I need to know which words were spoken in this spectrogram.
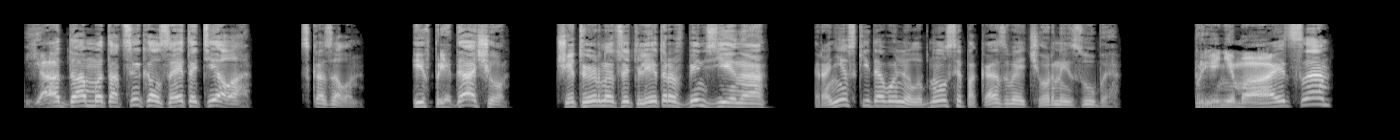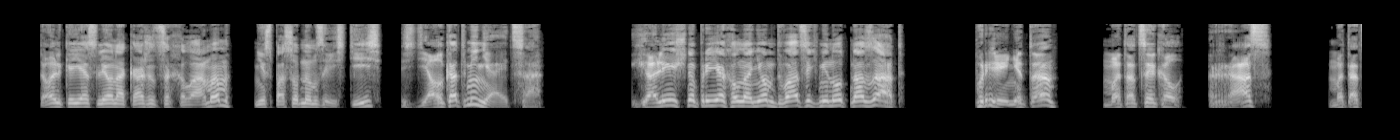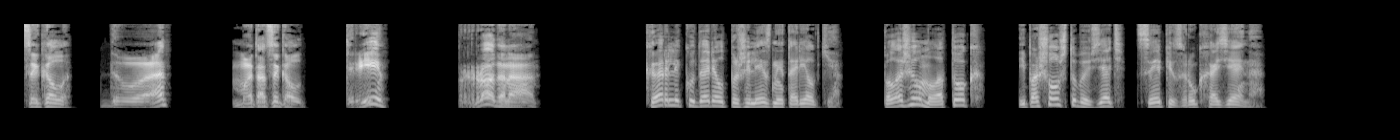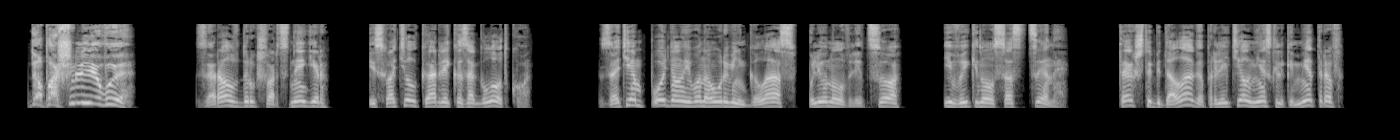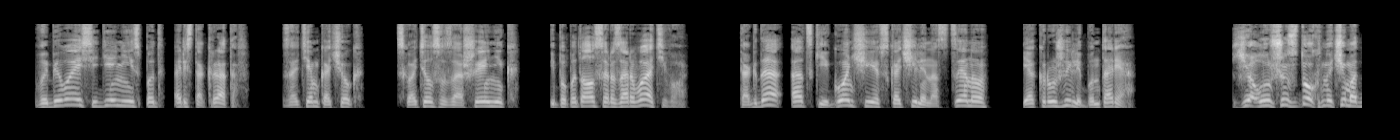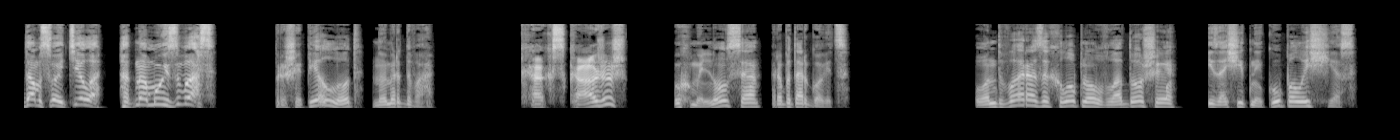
«Я отдам мотоцикл за это тело!» — сказал он. «И в придачу 14 литров бензина!» Раневский довольно улыбнулся, показывая черные зубы. «Принимается? Только если он окажется хламом, неспособным завестись, сделка отменяется. Я лично приехал на нем 20 минут назад, «Принято! Мотоцикл раз, мотоцикл два, мотоцикл три, продано!» Карлик ударил по железной тарелке, положил молоток и пошел, чтобы взять цепь из рук хозяина. «Да пошли вы!» Заорал вдруг Шварценеггер и схватил карлика за глотку. Затем поднял его на уровень глаз, плюнул в лицо и выкинул со сцены так что бедолага пролетел несколько метров, выбивая сиденье из-под аристократов. Затем качок схватился за ошейник и попытался разорвать его. Тогда адские гончие вскочили на сцену и окружили бунтаря. «Я лучше сдохну, чем отдам свое тело одному из вас!» прошипел лот номер два. «Как скажешь!» — ухмыльнулся работорговец. Он два раза хлопнул в ладоши, и защитный купол исчез.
